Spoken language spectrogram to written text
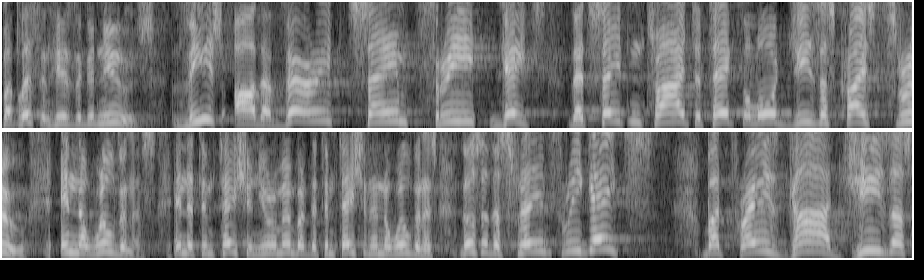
But listen, here's the good news. These are the very same three gates that Satan tried to take the Lord Jesus Christ through in the wilderness, in the temptation. You remember the temptation in the wilderness. Those are the same three gates. But praise God, Jesus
